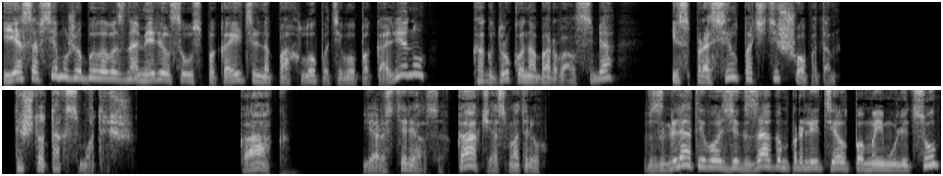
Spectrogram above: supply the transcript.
и я совсем уже было вознамерился успокоительно похлопать его по колену, как вдруг он оборвал себя и спросил почти шепотом. «Ты что так смотришь?» «Как?» Я растерялся. «Как я смотрю?» Взгляд его зигзагом пролетел по моему лицу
